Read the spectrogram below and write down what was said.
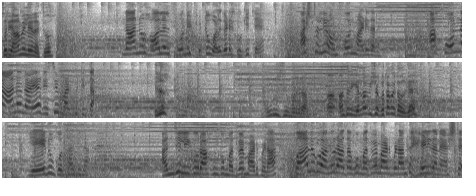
ಸರಿ ಆಮೇಲೆ ಏನಾಯ್ತು? ನಾನು ಹಾಲಲ್ಲಿ ಫೋನ್ ಇಟ್ಬಿಟ್ಟು ಒಳಗಡೆ ಹೋಗಿದ್ದೆ. ಅಷ್ಟರಲ್ಲಿ ಅವ್ನು ಫೋನ್ ಮಾಡಿದ್ದಾನೆ ಆ ಫೋನ್ನ ಆನಂದ್ ರಾಯ ರಿಸೀವ್ ಮಾಡಿಬಿಟ್ಟಿದ್ದ. ಅವ್ರು ರಿಸೀವ್ ಮಾಡಿದ್ರ? ಅಂದ್ರೆ ಎಲ್ಲ ವಿಷಯ ಗೊತ್ತಾಗೋಯ್ತು ಅವ್ರಿಗೆ? ಏನೂ ಗೊತ್ತಾಗಿಲ್ಲ. ಅಂಜಲಿಗೂ ರಾಹುಲ್ಗೂ ಮದ್ವೆ ಮಾಡಬೇಡ ಬಾಲುಗೂ ಅನುರಾಧಗೂ ಮದ್ವೆ ಮಾಡಬೇಡ ಅಂತ ಹೇಳಿದಾನೆ ಅಷ್ಟೇ.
